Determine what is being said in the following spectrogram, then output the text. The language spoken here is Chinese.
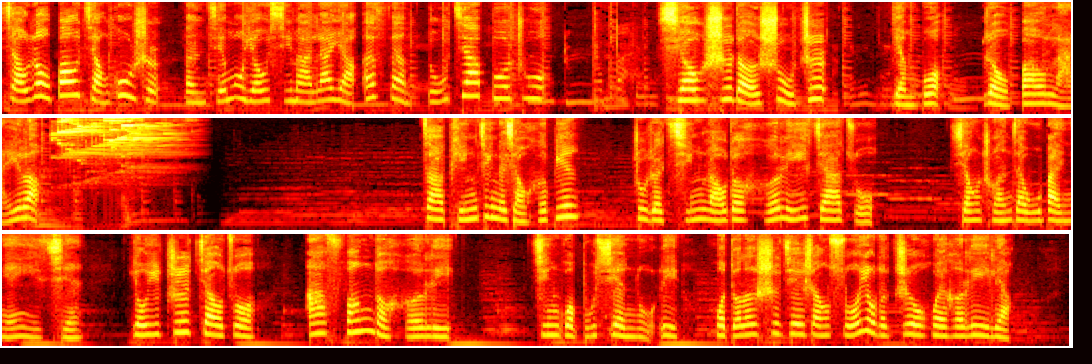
小肉包讲故事，本节目由喜马拉雅 FM 独家播出。消失的树枝，演播肉包来了。在平静的小河边，住着勤劳的河狸家族。相传，在五百年以前，有一只叫做阿芳的河狸，经过不懈努力。获得了世界上所有的智慧和力量，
